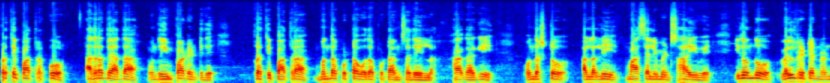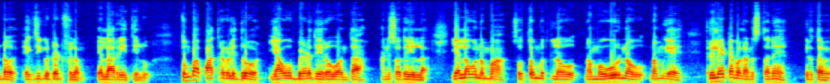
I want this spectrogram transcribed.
ಪ್ರತಿ ಪಾತ್ರಕ್ಕೂ ಅದರದ್ದೇ ಆದ ಒಂದು ಇಂಪಾರ್ಟೆಂಟ್ ಇದೆ. ಪ್ರತಿ ಪಾತ್ರ ಬಂದ ಪುಟ್ಟ ಓದ ಪುಟ್ಟ ಅನಿಸೋದೇ ಇಲ್ಲ. ಹಾಗಾಗಿ ಒಂದಷ್ಟು ಅಲ್ಲಲ್ಲಿ ಮಾಸ್ ಎಲಿಮೆಂಟ್ ಸಹ ಇವೆ. ಇದೊಂದು well written and executed film ಎಲ್ಲ ರೀತಿಯಲ್ಲೂ. ತುಂಬ ಪಾತ್ರಗಳಿದ್ದರೂ ಯಾವೂ ಬೇಡದೇ ಇರೋವು ಅಂತ ಅನಿಸೋದೇ ಇಲ್ಲ. ಎಲ್ಲವೂ ನಮ್ಮ ಸುತ್ತಮುತ್ತಲಿನವು, ನಮ್ಮ ಊರಿನವು ನಮಗೆ ರಿಲೇಟಬಲ್ ಅನಿಸ್ತಾನೆ ಇರ್ತವೆ.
